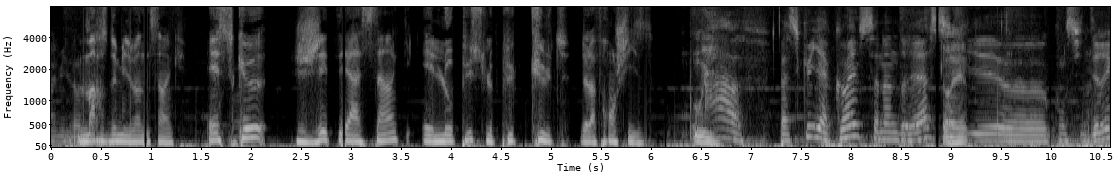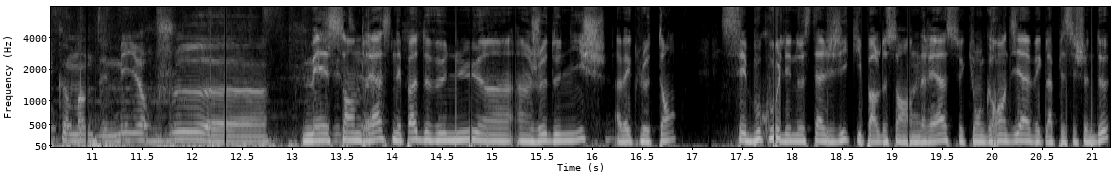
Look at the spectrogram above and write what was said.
2025. Mars 2025. Est-ce que GTA 5 est l'opus le plus culte de la franchise? Oui. Ah, parce qu'il y a quand même San Andreas Ouais. qui est euh, considéré comme un des meilleurs jeux. euh, Mais GTA. San Andreas n'est pas devenu un, un jeu de niche avec le temps. C'est beaucoup les nostalgiques qui parlent de San Andreas, ceux qui ont grandi avec la PlayStation 2.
